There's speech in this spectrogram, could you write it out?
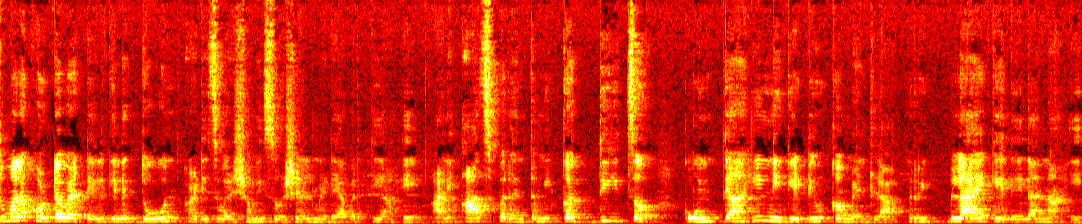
तुम्हाला खोटं वाटेल गेले दोन अडीच वर्ष मी सोशल मीडियावरती आहे आणि आजपर्यंत मी कधीच कोणत्याही निगेटिव्ह कमेंटला रिप्लाय केलेला नाही.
